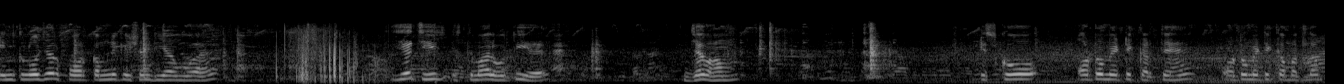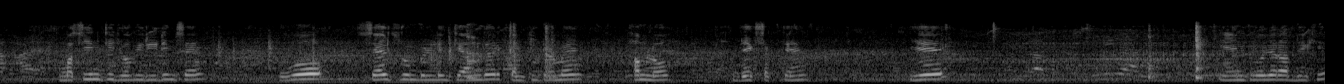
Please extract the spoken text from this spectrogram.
इनक्लोजर फॉर कम्युनिकेशन दिया हुआ है। ये चीज़ इस्तेमाल होती है जब हम इसको ऑटोमेटिक करते हैं। ऑटोमेटिक का मतलब मशीन की जो भी रीडिंग्स हैं, वो सेल्स रूम बिल्डिंग के अंदर कंप्यूटर में हम लोग देख सकते हैं। ये ये इनक्लोजर आप देखिए।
